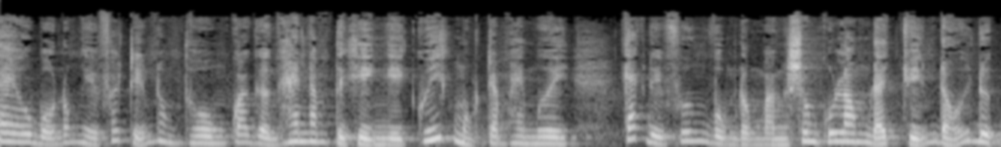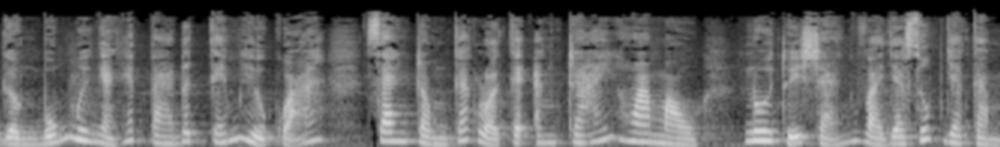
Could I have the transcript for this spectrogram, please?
Theo Bộ Nông nghiệp Phát triển Nông thôn, qua gần 2 năm thực hiện nghị quyết 120, các địa phương vùng đồng bằng sông Cửu Long đã chuyển đổi được gần 40.000 hecta đất kém hiệu quả sang trồng các loại cây ăn trái, hoa màu, nuôi thủy sản và gia súc gia cầm.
